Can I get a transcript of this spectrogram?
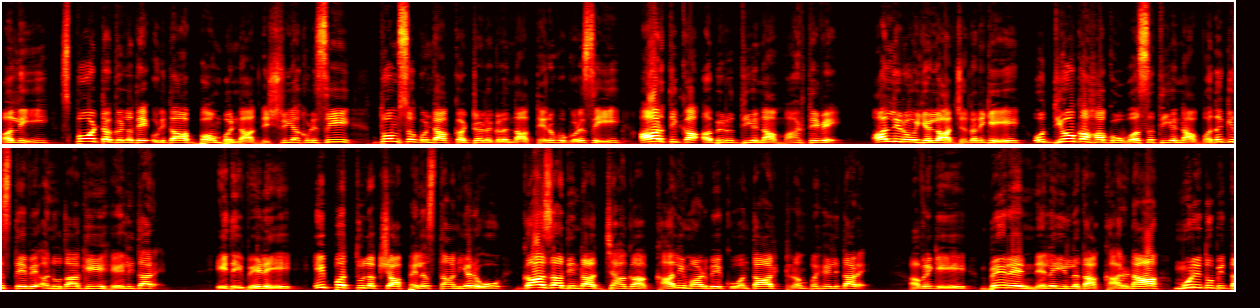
ಅಲ್ಲಿ ಸ್ಫೋಟಗಳದೆ ಉಳಿದ ಬಾಂಬನ್ನ ನಿಷ್ಕ್ರಿಯಗೊಳಿಸಿ, ಧ್ವಂಸಗೊಂಡ ಕಟ್ಟಡಗಳನ್ನ ತೆರವುಗೊಳಿಸಿ ಆರ್ಥಿಕ ಅಭಿವೃದ್ಧಿಯನ್ನ ಮಾಡ್ತೇವೆ. ಅಲ್ಲಿರೋ ಎಲ್ಲ ಜನರಿಗೆ ಉದ್ಯೋಗ ಹಾಗೂ ವಸತಿಯನ್ನ ಒದಗಿಸ್ತೇವೆ ಅನ್ನೋದಾಗಿ ಹೇಳಿದ್ದಾರೆ. ಇದೇ ವೇಳೆ ಇಪ್ಪತ್ತು ಲಕ್ಷ ಪೆಲೆಸ್ತಾನಿಯರು ಗಾಜಾದಿಂದ ಜಾಗ ಖಾಲಿ ಮಾಡಬೇಕು ಅಂತ ಟ್ರಂಪ್ ಹೇಳಿದ್ದಾರೆ. ಅವರಿಗೆ ಬೇರೆ ನೆಲೆಯಿಲ್ಲದ ಕಾರಣ ಮುರಿದು ಬಿದ್ದ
